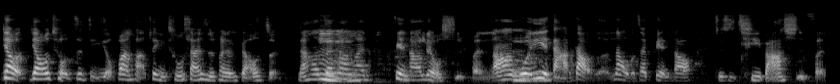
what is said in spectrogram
要要求自己有办法定出三十分的标准，然后再慢慢变到六十分，然后我也达到了，那我再变到就是七八十分，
